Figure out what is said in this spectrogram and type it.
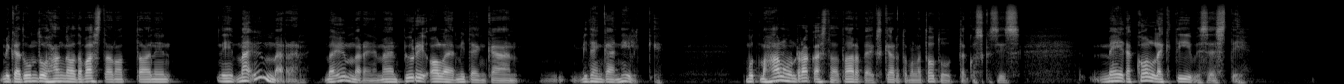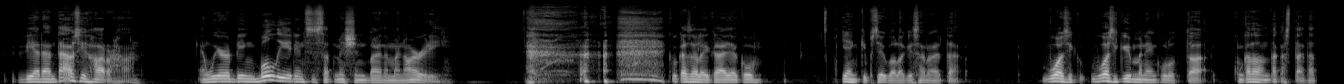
mikä tuntuu hankalalta vastaanottaa, niin, niin mä ymmärrän. Mä ymmärrän ja mä en pyri olemaan mitenkään, mitenkään nilkki. Mutta mä haluan rakastaa tarpeeksi kertomalla totuutta, koska siis meitä kollektiivisesti viedään täysin harhaan. And we are being bullied into submission by the minority. Kuka se olikaan joku jenkkipsykologi sanoi, että vuosi, vuosikymmenien kuluttua, kun katsotaan takaisin tätä,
